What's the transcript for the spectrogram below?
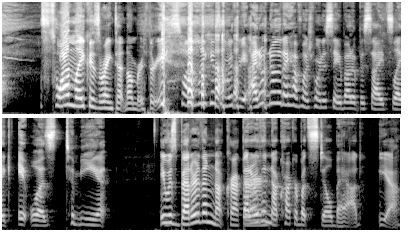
Swan Lake is ranked at number three. Swan Lake is number three. I don't know that I have much more to say about it besides like it was to me it was better than Nutcracker. better than Nutcracker, but still bad. yeah.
